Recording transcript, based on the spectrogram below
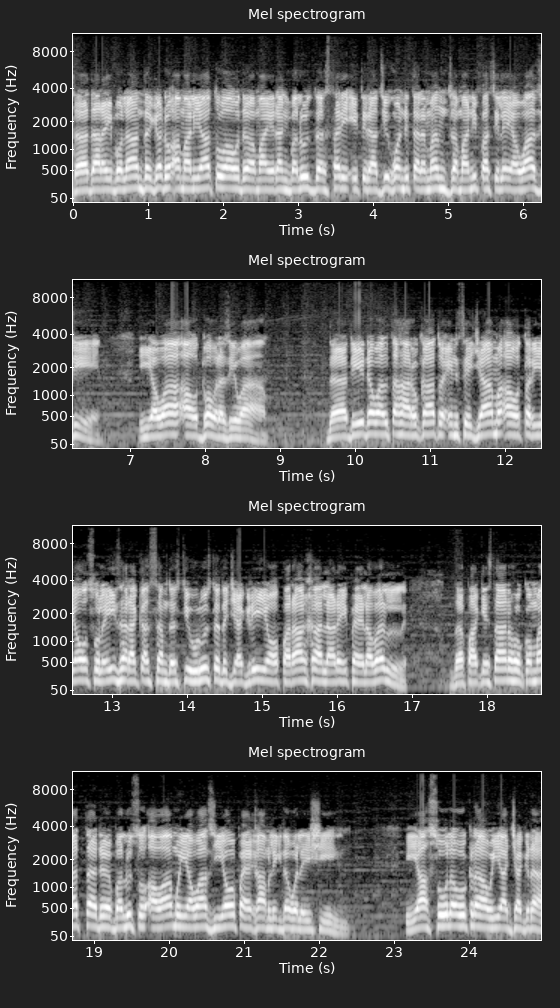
د دارای بولان د ګډو عملیاتو او د مایرنګ بلوز د سترې اعتراضي غونډې ترمنځ زماني فاصله یوازې یوه او دوه ورځې وه. د دې ډول تحرکاتو انسجام او تر یو سوله ییز حرکت سمدستي وروسته د جګړې یو پراخه لړۍ پیلول د پاکستان حکومت ته د بلوڅو عوامو یوازې یو پیغام لیږدولی شي. یا سوله وکړه او یا جګړه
